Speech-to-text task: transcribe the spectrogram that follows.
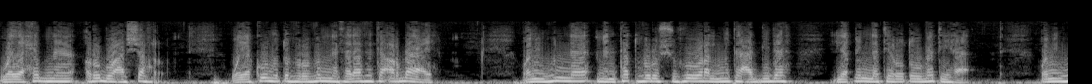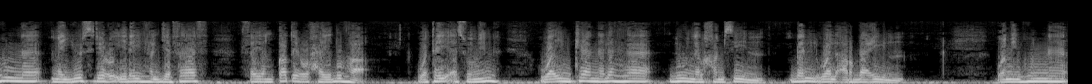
ويحضن ربع الشهر ويكون طهرهن ثلاثة أرباعه. ومنهن من تطهر الشهور المتعددة لقلة رطوبتها. ومنهن من يسرع إليها الجفاف فينقطع حيضها وتيأس منه وإن كان لها دون الخمسين بل والأربعين. ومنهن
